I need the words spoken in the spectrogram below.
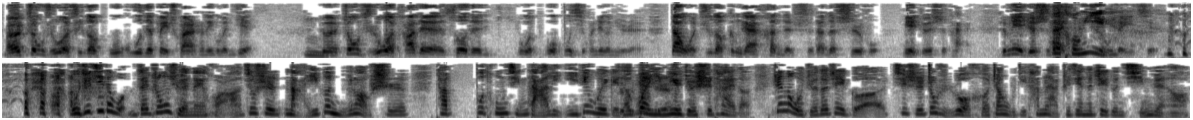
而周芷若是一个无辜的被传染上的一个文件。嗯，对，周芷若她的所有的，我我不喜欢这个女人，但我知道更该恨的是她的师傅灭绝师太。这灭绝师太我同意植入这一切。我就记得我们在中学那会儿啊，就是哪一个女老师她不通情达理，一定会给他冠以灭绝师太的。真的，我觉得这个其实周芷若和张无忌他们俩之间的这段情缘啊，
